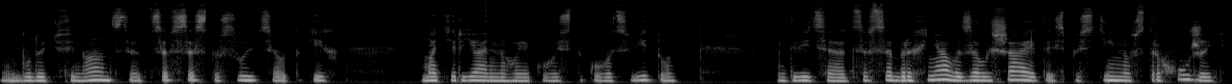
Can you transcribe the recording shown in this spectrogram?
будуть фінанси. Це все стосується от таких матеріального якогось такого світу. Дивіться, це все брехня, ви залишаєтесь постійно в страху жить,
